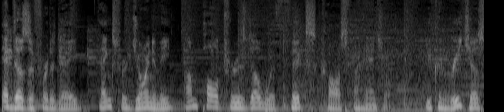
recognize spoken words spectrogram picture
That does it for today. Thanks for joining me. I'm Paul Truesdell with Fixed Cost Financial. You can reach us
